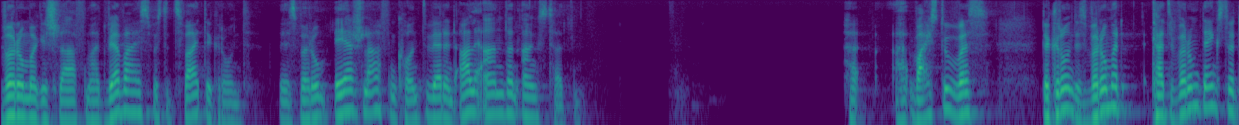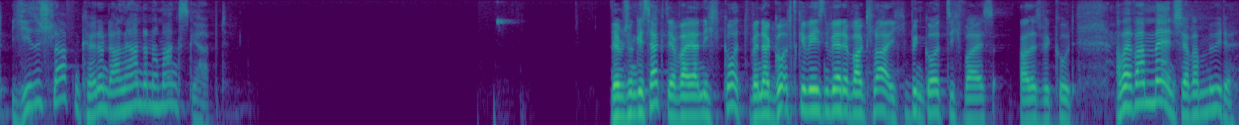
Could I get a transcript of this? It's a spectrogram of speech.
warum er geschlafen hat. Wer weiß, was der zweite Grund ist, warum er schlafen konnte, während alle anderen Angst hatten? Weißt du, was der Grund ist? Warum, hat, Katja, warum denkst du, hat Jesus schlafen können und alle anderen haben Angst gehabt? Wir haben schon gesagt, er war ja nicht Gott. Wenn er Gott gewesen wäre, war klar, ich bin Gott, ich weiß, alles wird gut. Aber er war ein Mensch, er war müde.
